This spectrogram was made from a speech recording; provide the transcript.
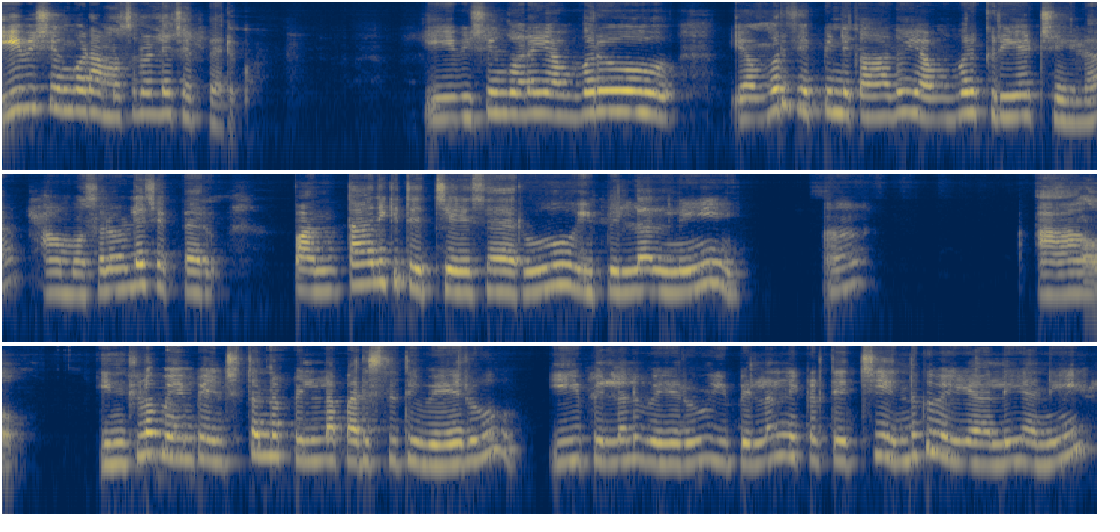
ఈ విషయం కూడా ఆ ముసలోళ్ళే చెప్పారు. ఈ విషయం కూడా ఎవ్వరు ఎవ్వరు చెప్పింది కాదు ఎవ్వరు క్రియేట్ చేయలే. ఆ ముసలోళ్ళే చెప్పారు. పంతానికి తెచ్చేశారు ఈ పిల్లల్ని. ఆ? ఇంట్లో మేము పెంచుతున్న పిల్ల పరిస్థితి వేరు ఈ పిల్లలు వేరు ఈ పిల్లల్ని ఇక్కడ తెచ్చి ఎందుకు వెయ్యాలి అని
